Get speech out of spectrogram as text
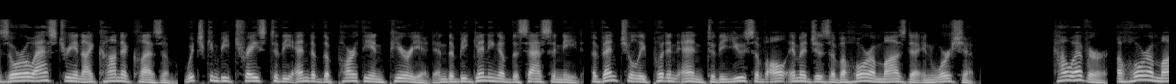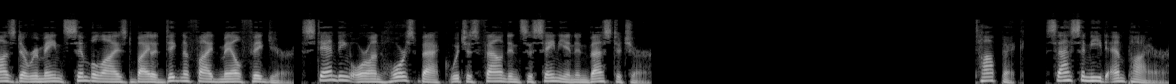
Zoroastrian iconoclasm, which can be traced to the end of the Parthian period and the beginning of the Sassanid, eventually put an end to the use of all images of Ahura Mazda in worship. However, Ahura Mazda remained symbolized by a dignified male figure, standing or on horseback which is found in Sasanian investiture. Sassanid Empire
